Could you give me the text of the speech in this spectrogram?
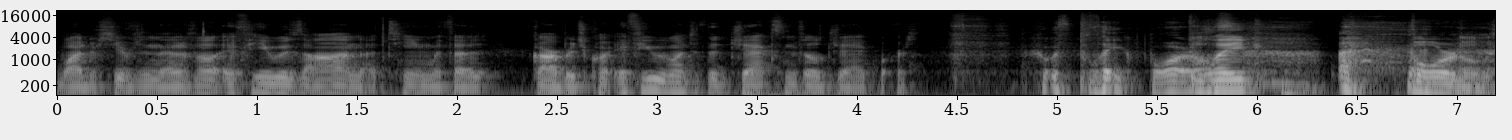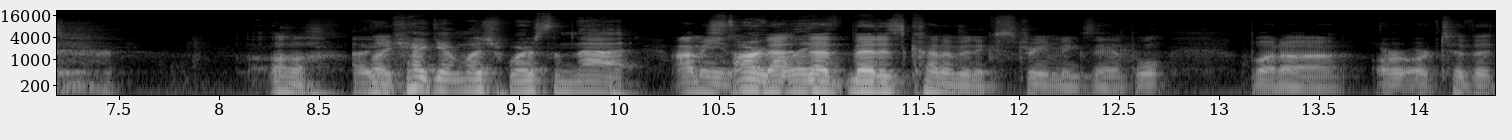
wide receivers in the NFL if he was on a team with a garbage core? If he went to the Jacksonville Jaguars? with Blake Bortles. Blake Bortles. Ugh, Uh, like can't get much worse than that. I mean Sorry, that, Blake. that that is kind of an extreme example, but uh, or, or to the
